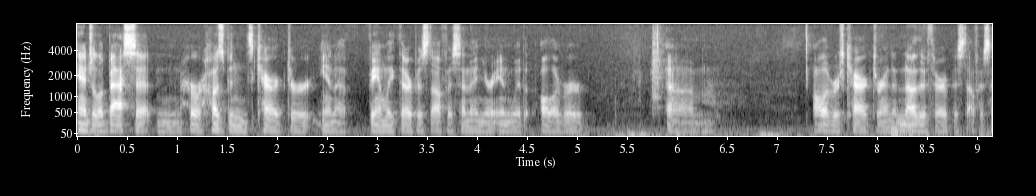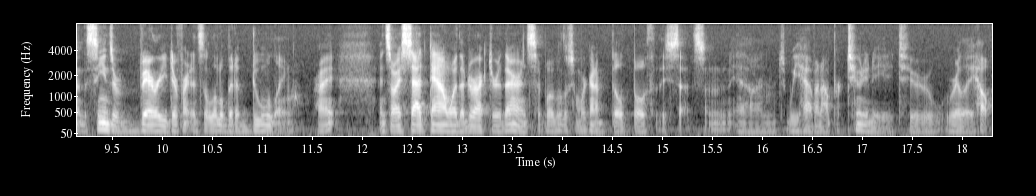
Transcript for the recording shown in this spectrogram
Angela Bassett and her husband's character in a family therapist office, and then you're in with Oliver, um, Oliver's character in another therapist office, and the scenes are very different. It's a little bit of dueling, right? And so I sat down with the director there and said, "Well, listen, we're going to build both of these sets, and, and we have an opportunity to really help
